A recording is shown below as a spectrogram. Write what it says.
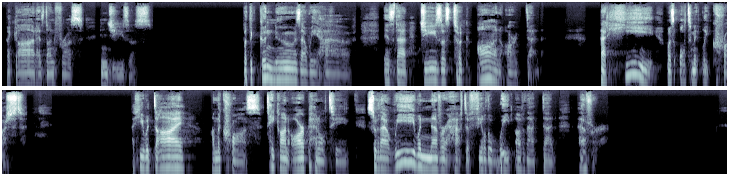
that God has done for us in Jesus. But the good news that we have is that Jesus took on our debt that he was ultimately crushed. that he would die on the cross, take on our penalty, so that we would never have to feel the weight of that debt ever.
